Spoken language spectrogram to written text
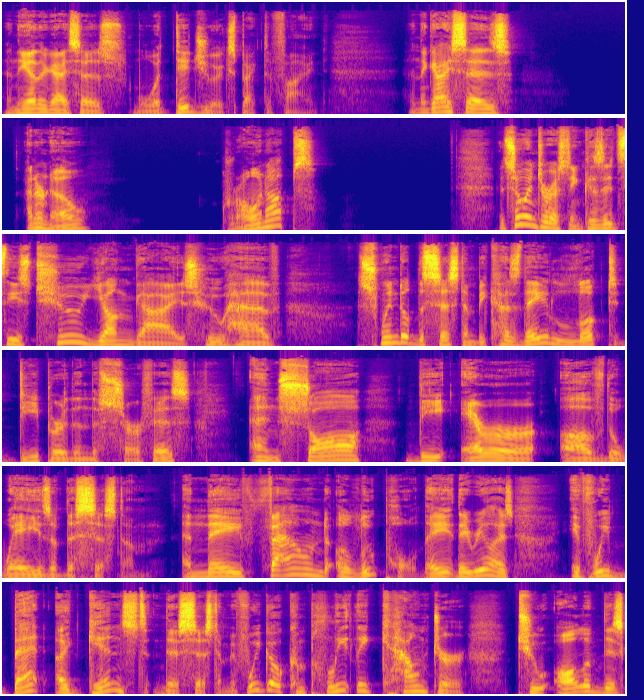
And the other guy says, Well, what did you expect to find? And the guy says, I don't know, grown ups? It's so interesting because it's these two young guys who have swindled the system because they looked deeper than the surface and saw the error of the ways of the system and they found a loophole. They they realized if we bet against this system, if we go completely counter to all of this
